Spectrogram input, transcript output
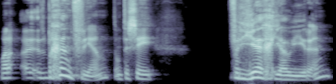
Maar eh, dit begin vreemd om te sê verheug jou hierin.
